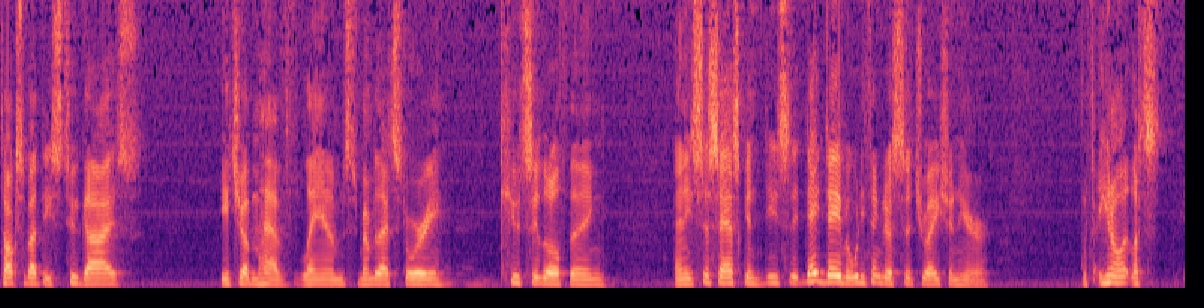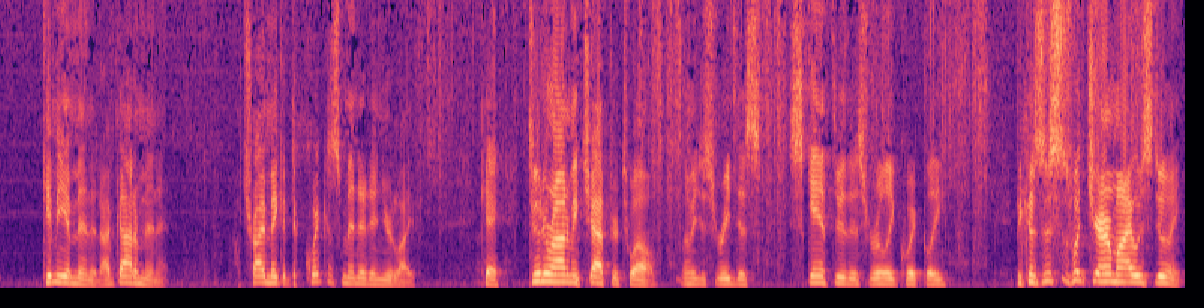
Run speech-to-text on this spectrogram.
talks about these two guys. Each of them have lambs. Remember that story? Cutesy little thing. And he's just asking, he said, hey, David, what do you think of the situation here? If, you know what? Let's give me a minute. I've got a minute. I'll try to make it the quickest minute in your life. Okay, Deuteronomy chapter 12. Let me just read this, scan through this really quickly because this is what Jeremiah was doing.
